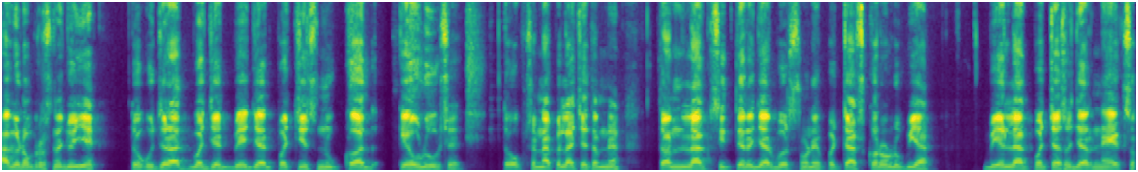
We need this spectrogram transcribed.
આગળનો પ્રશ્ન જોઈએ તો ગુજરાત બજેટ બે હજાર પચીસનું કદ કેવડું છે? તો ઓપ્શન આપેલા છે તમને ત્રણ લાખ સિત્તેર હજાર બસો ને પચાસ કરોડ રૂપિયા, બે લાખ પચાસ હજાર ને એકસો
